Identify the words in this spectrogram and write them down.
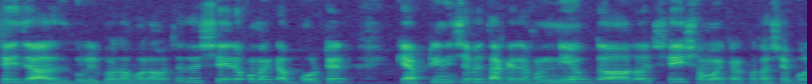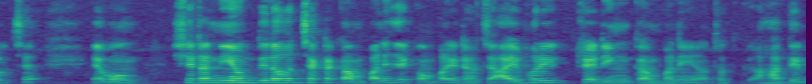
সেই জাহাজগুলির কথা বলা হচ্ছে। যে সেই রকম একটা বোটের ক্যাপ্টেন হিসেবে তাকে যখন নিয়োগ দেওয়া হলো, সেই সময়কার কথা সে বলছে। এবং সেটা নিয়োগ দিলে হচ্ছে একটা কোম্পানি যে কোম্পানিটা হচ্ছে আইভরি ট্রেডিং কোম্পানি অর্থাৎ হাতির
